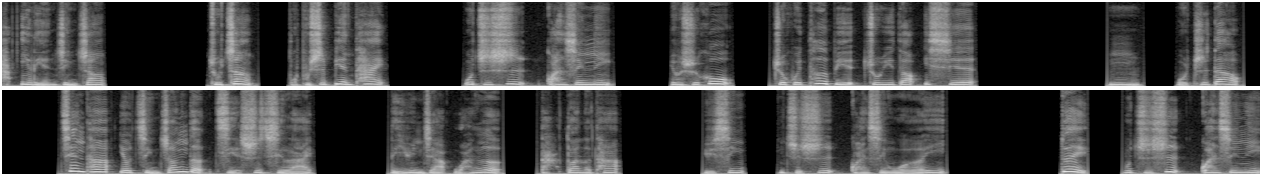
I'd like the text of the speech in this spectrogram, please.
他一脸紧张。组长，我不是变态，我只是关心你，有时候。就会特别注意到一些。嗯，我知道。见他又紧张的解释起来，李运家莞尔打断了他：“雨欣，你只是关心我而已。对我只是关心你，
